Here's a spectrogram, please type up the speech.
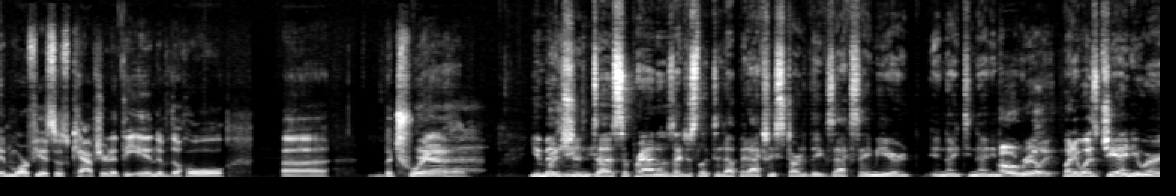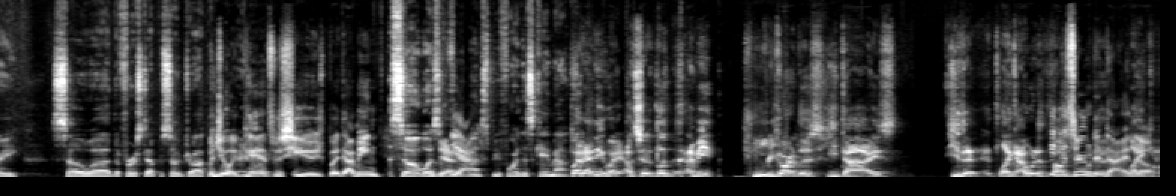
and Morpheus was captured at the end of the whole uh, betrayal. Yeah. You he- mentioned uh, Sopranos. I just looked it up. It actually started the exact same year in, in 1999. Oh, really? But it was January, so uh, the first episode dropped. But in Joey January. Pants was huge. But I mean, So it was a few Yeah. months before this came out. But anyway, so let, I mean, regardless, he dies. He like I would have thought He thought deserved to die, like, though.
